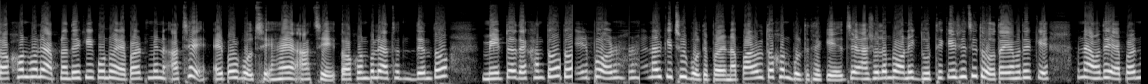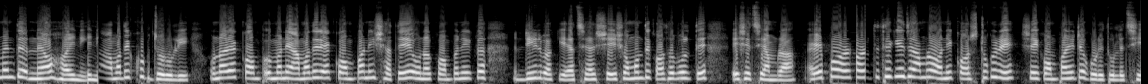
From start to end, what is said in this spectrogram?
তখন বলে আপনাদের কি কোনো অ্যাপার্টমেন্ট আছে? এরপর বলছে হ্যাঁ আছে। তখন বলে আচ্ছা দেন তো, মেয়েটা দেখান তো। এরপর আর কিছুই বলতে পারে না। পারল তখন বলতে থাকে যে, আসলে আমরা অনেক দূর থেকে এসেছি তো, তাই আমাদেরকে মানে আমাদের অ্যাপার্টমেন্টে নেওয়া হয়নি। আমাদের খুব জরুরি। ওনার এক মানে আমাদের এক কোম্পানির সাথে ওনার কোম্পানির একটা ডিল বাকি আছে, আর সেই সম্বন্ধে কথা বলতে এসেছি আমরা। এরপর থেকে যে আমরা অনেক কষ্ট করে সেই কোম্পানিটা গড়ে তুলেছি।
